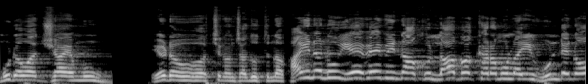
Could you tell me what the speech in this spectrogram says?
మూడవ అధ్యాయము ఏడవ వచనం చదువుతున్నా అయినను ఏవేవి నాకు లాభకరములై ఉండెనో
